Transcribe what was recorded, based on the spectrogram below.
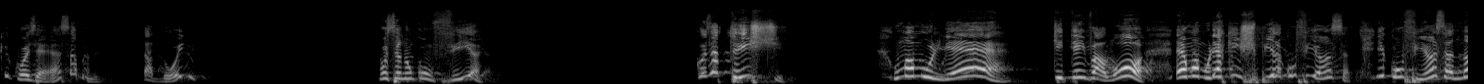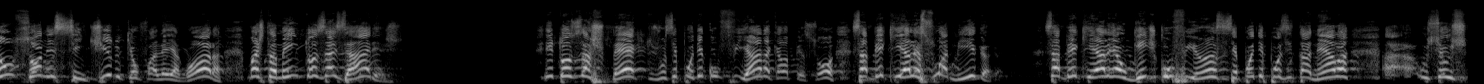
Que coisa é essa, mano? Está doido? Você não confia? Coisa triste. Uma mulher que tem valor é uma mulher que inspira confiança. E confiança não só nesse sentido que eu falei agora, mas também em todas as áreas. Em todos os aspectos, você poder confiar naquela pessoa, saber que ela é sua amiga, saber que ela é alguém de confiança, você pode depositar nela ah, os seus,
